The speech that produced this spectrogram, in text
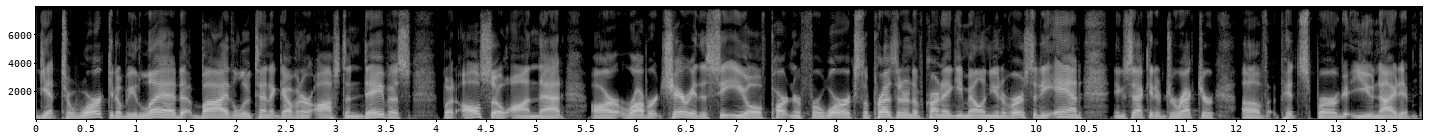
get to work. It'll be led by the Lieutenant Governor Austin Davis, but also on that are Robert Cherna, the CEO of Partner for Works, the president of Carnegie Mellon University, and executive director of Pittsburgh United.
